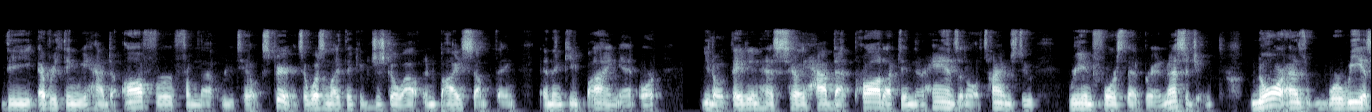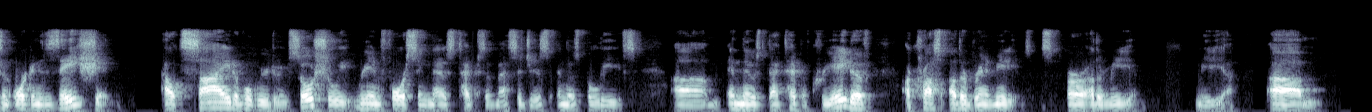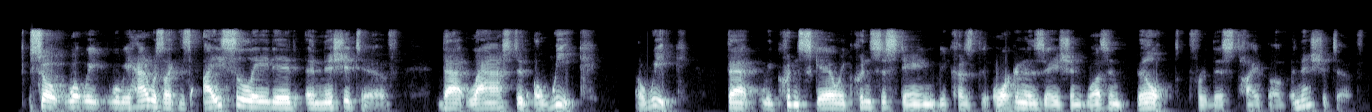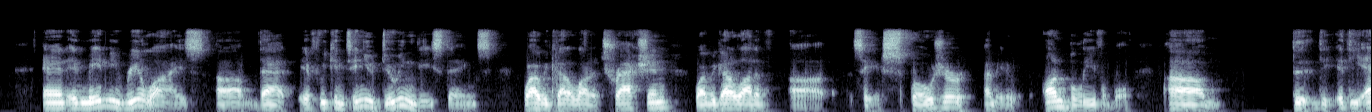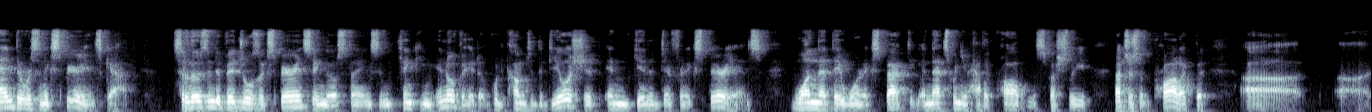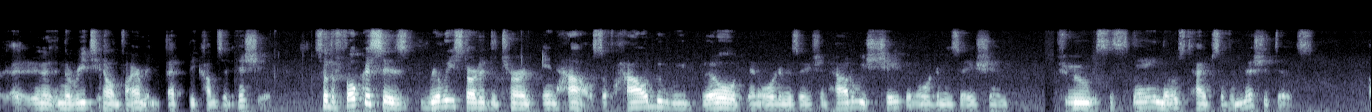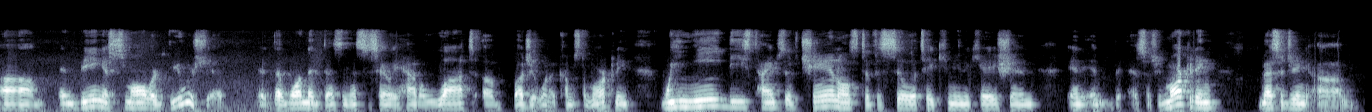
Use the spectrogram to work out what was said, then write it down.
the everything we had to offer from that retail experience. It wasn't like they could just go out and buy something and then keep buying it, or you know they didn't necessarily have that product in their hands at all times to reinforce that brand messaging. Nor as were we as an organization outside of what we were doing socially, reinforcing those types of messages and those beliefs um, and those that type of creative across other brand mediums or other medium media. Um, so what we what we had was like this isolated initiative that lasted a week, a week that we couldn't scale, we couldn't sustain because the organization wasn't built for this type of initiative. And it made me realize um, that if we continue doing these things, why we got a lot of traction, why we got a lot of, uh, say, exposure, I mean, unbelievable. Um, the, the, at the end, there was an experience gap. So those individuals experiencing those things and thinking innovative would come to the dealership and get a different experience, one that they weren't expecting. And that's when you have a problem, especially not just in product, but uh, uh, in, in the retail environment, that becomes an issue. So the focus is really started to turn in-house of how do we build an organization, how do we shape an organization to sustain those types of initiatives. Um, and being a smaller dealership, that one that doesn't necessarily have a lot of budget when it comes to marketing, we need these types of channels to facilitate communication and, and essentially marketing messaging um,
